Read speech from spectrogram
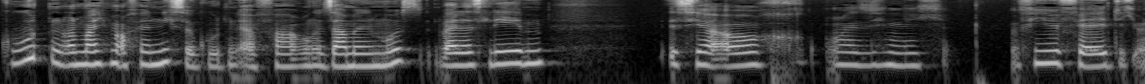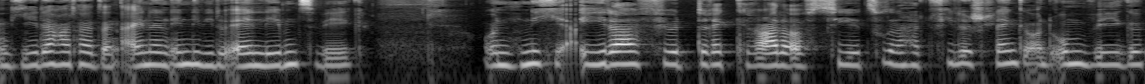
guten und manchmal auch seine nicht so guten Erfahrungen sammeln muss, weil das Leben ist ja auch, weiß ich nicht, vielfältig und jeder hat halt seinen eigenen individuellen Lebensweg. Und nicht jeder führt direkt gerade aufs Ziel zu, sondern hat viele Schlenke und Umwege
